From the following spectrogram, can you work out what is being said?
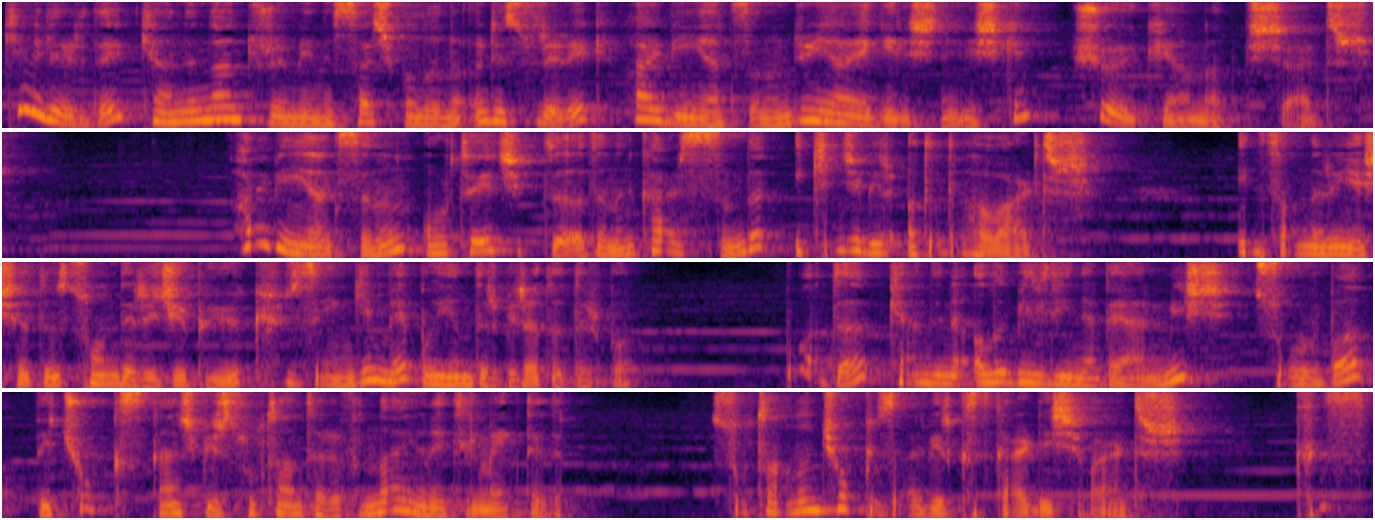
Kimileri de kendinden türemenin saçmalığını öne sürerek Haybin Yaksa'nın dünyaya gelişine ilişkin şu öyküyü anlatmışlardır. Haybin Yaksa'nın ortaya çıktığı adanın karşısında ikinci bir ada daha vardır. İnsanların yaşadığı son derece büyük, zengin ve bayındır bir adadır bu. Bu ada kendini alabildiğine beğenmiş, zorba ve çok kıskanç bir sultan tarafından yönetilmektedir. Sultanın çok güzel bir kız kardeşi vardır. Kız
